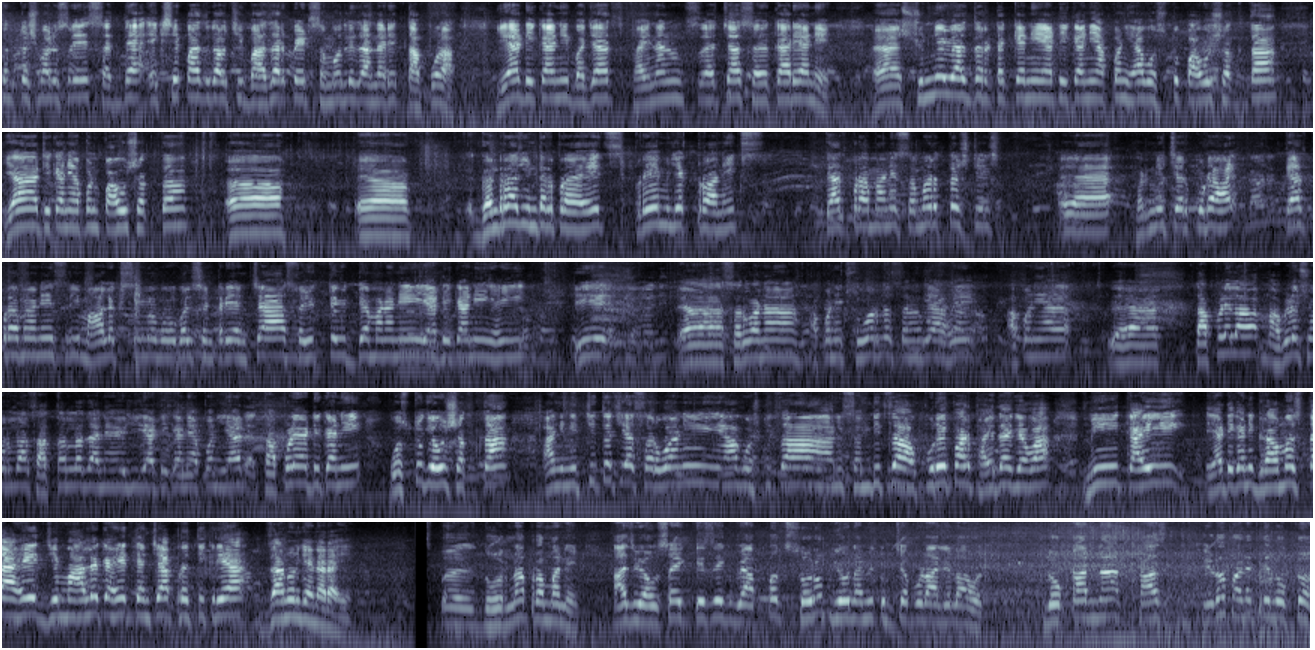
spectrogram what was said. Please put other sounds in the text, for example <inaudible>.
संतोष मालुसरे सध्या एकशे पाच गावची बाजारपेठ समजली जाणारे तापोळा. या ठिकाणी बजाज फायनान्सच्या सहकार्याने शून्य व्याजदर टक्क्याने या ठिकाणी आपण ह्या वस्तू पाहू शकता. या ठिकाणी आपण पाहू शकता गणराज इंटरप्राइज प्रेम इलेक्ट्रॉनिक्स त्याचप्रमाणे समर्थ स्टील फर्निचर कुडाळ. त्याचप्रमाणे श्री महालक्ष्मी मोबाईल सेंटर यांच्या संयुक्त विद्यमानाने या ठिकाणी ही ही सर्वांना आपण एक सुवर्ण संधी आहे. आपण या तापळेला महाबळेश्वरला सातारला जाण्याऐवजी या ठिकाणी आपण या तापळे या ठिकाणी वस्तू घेऊ शकता. आणि निश्चितच या सर्वांनी या गोष्टीचा आणि संधीचा पुरेपार फायदा घ्यावा. मी काही या ठिकाणी ग्रामस्थ आहेत जे मालक आहेत त्यांच्या प्रतिक्रिया जाणून घेणार आहे. धोरणाप्रमाणे आज व्यावसायिकतेचं एक व्यापक स्वरूप घेऊन आम्ही तुमच्यापुढे आलेलो आहोत. लोकांना खास खेडोपाड्यातले लोक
